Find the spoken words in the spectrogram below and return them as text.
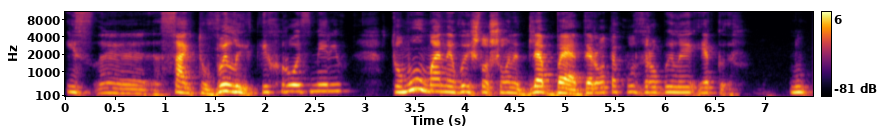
із е, сайту великих розмірів, тому в мене вийшло, що вони для бедер отаку зробили, як ну,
